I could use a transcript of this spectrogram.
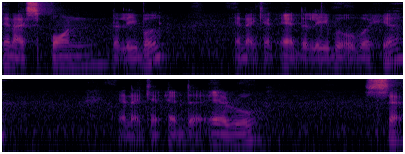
then I spawn the label and I can add the label over here and I can add the arrow set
